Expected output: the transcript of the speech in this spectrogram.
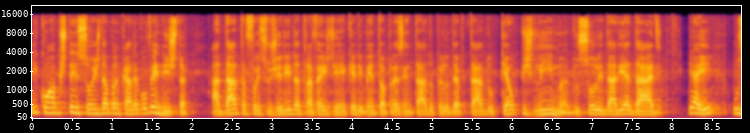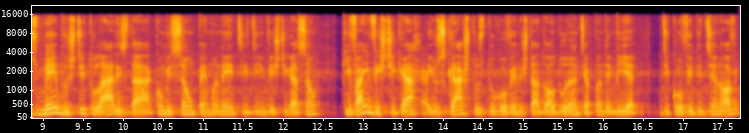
e com abstenções da bancada governista. A data foi sugerida através de requerimento apresentado pelo deputado Kelpis Lima, do Solidariedade. E aí, os membros titulares da Comissão Permanente de Investigação, que vai investigar aí os gastos do governo estadual durante a pandemia de Covid-19,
